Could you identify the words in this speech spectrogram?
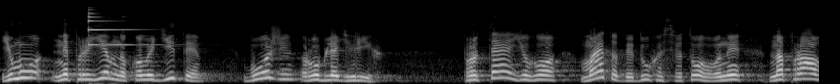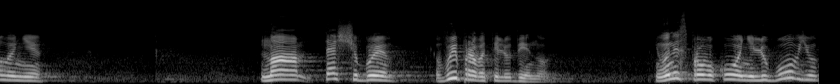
Йому неприємно, коли діти Божі роблять гріх. Проте його методи Духа Святого вони направлені на те, щоб виправити людину. І вони спровоковані любов'ю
